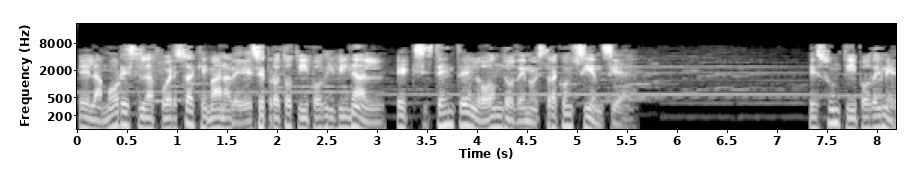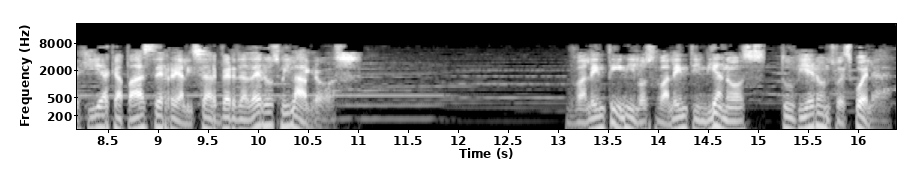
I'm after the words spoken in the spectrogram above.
El amor es la fuerza que emana de ese prototipo divinal, existente en lo hondo de nuestra conciencia. Es un tipo de energía capaz de realizar verdaderos milagros. Valentín y los valentinianos, tuvieron su escuela.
